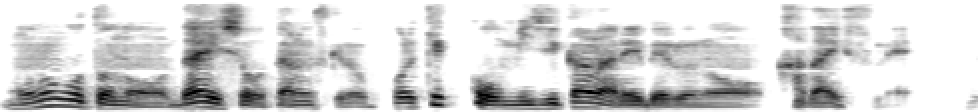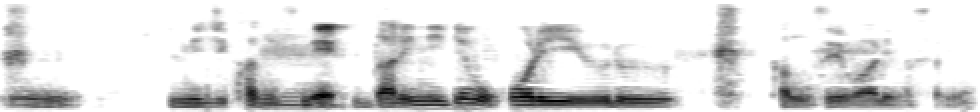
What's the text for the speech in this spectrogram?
物事の大小ってあるんですけど、これ結構身近なレベルの課題ですね。うん。身近ですね。誰にでも起こりうる可能性はありますよね。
